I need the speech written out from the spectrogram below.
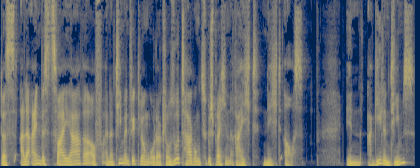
Das alle ein bis zwei Jahre auf einer Teamentwicklung oder Klausurtagung zu besprechen, reicht nicht aus. In agilen Teams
